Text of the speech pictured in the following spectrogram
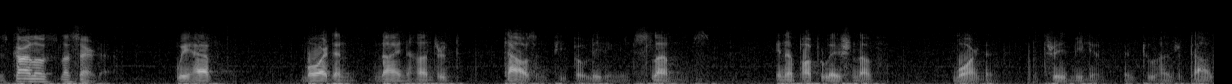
is Carlos Lacerda. We have more than 900 thousand people living in slums in a population of more than 3 million and 200,000.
